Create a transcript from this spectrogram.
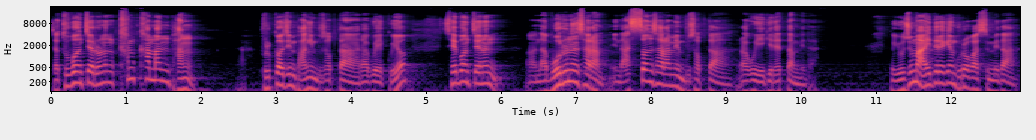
자, 두 번째로는 캄캄한 방, 불 꺼진 방이 무섭다라고 했고요. 세 번째는 어, 나 모르는 사람, 낯선 사람이 무섭다라고 얘기를 했답니다. 요즘 아이들에게 물어봤습니다.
